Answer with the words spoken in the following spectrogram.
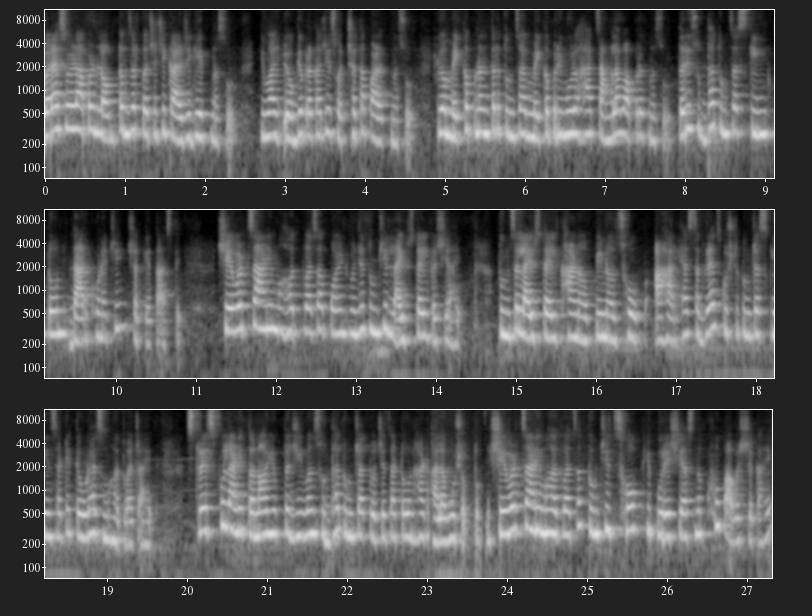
बऱ्याच वेळा आपण लॉंग टर्म जर त्वचेची काळजी घेत नसू किंवा योग्य प्रकारची स्वच्छता पाळत नसू किंवा मेकअप नंतर तुमचा मेकअप रिमूव्हर हा चांगला वापरत नसू तरी सुद्धा तुमचा स्किन टोन डार्क होण्याची शक्यता असते. शेवटचा आणि महत्त्वाचा पॉईंट म्हणजे तुमची लाईफस्टाईल कशी आहे? तुमचं लाईफस्टाईल खाणं पिणं झोप आहार ह्या सगळ्याच गोष्टी तुमच्या स्किनसाठी तेवढ्याच महत्त्वाच्या आहेत. स्ट्रेसफुल आणि तणावयुक्त जीवन सुद्धा तुमच्या त्वचेचा टोन हा घालवू शकतो. शेवटचं आणि महत्त्वाचं तुमची झोप ही पुरेशी असणं खूप आवश्यक आहे.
